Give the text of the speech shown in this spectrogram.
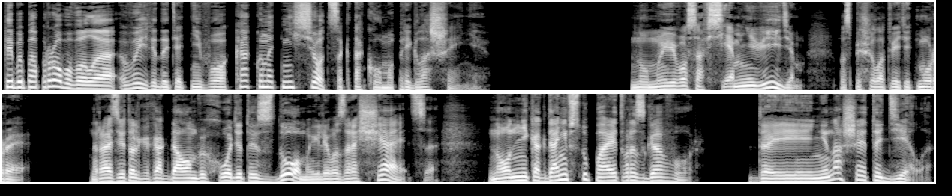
ты бы попробовала выведать от него, как он отнесется к такому приглашению». «Но мы его совсем не видим», — поспешил ответить Муре. «Разве только когда он выходит из дома или возвращается, но он никогда не вступает в разговор. Да и не наше это дело.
